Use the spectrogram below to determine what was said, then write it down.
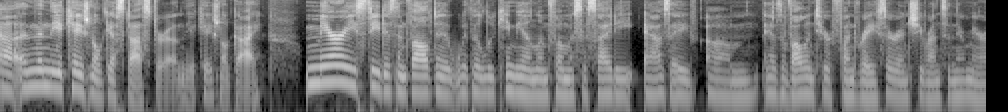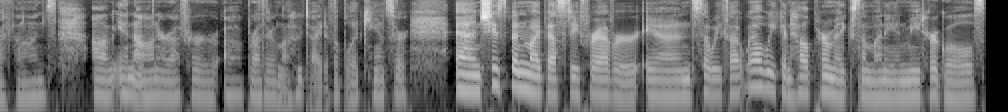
uh, and then the occasional guestosterone, the occasional guy. Mary Steed is involved in, with the Leukemia and Lymphoma Society as a um, as a volunteer fundraiser, and she runs in their marathons um, in honor of her uh, brother-in-law who died of a blood cancer. And she's been my bestie forever, and so we thought, well, we can help her make some money and meet her goals.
